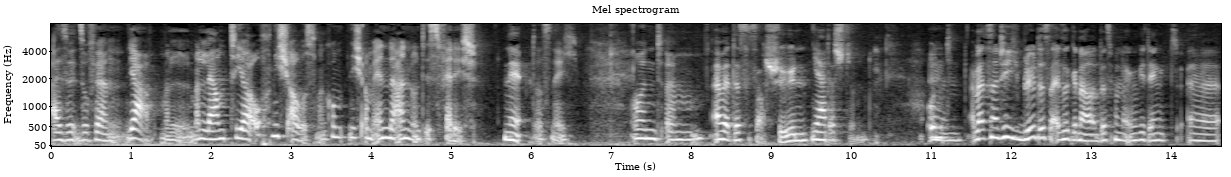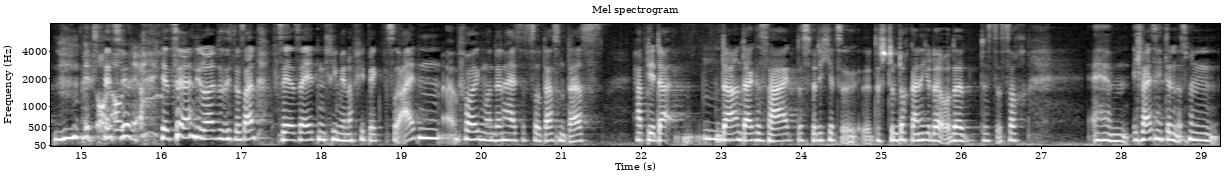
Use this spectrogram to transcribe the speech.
Also insofern, ja, man, man lernt hier auch nicht aus. Man kommt nicht am Ende an und ist fertig. Nee. Das nicht. Und, ähm, Aber das ist auch schön. Ja, das stimmt. Und ähm, aber es natürlich blöd ist, also genau, dass man irgendwie denkt, äh, jetzt, there. jetzt, hören die Leute sich das an. Sehr selten kriegen wir noch Feedback zu alten äh, Folgen und dann heißt es so, das und das habt ihr da, mhm. da und da gesagt, das würde ich jetzt, äh, das stimmt doch gar nicht oder, oder das ist doch, ähm, ich weiß nicht, dann ist man,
